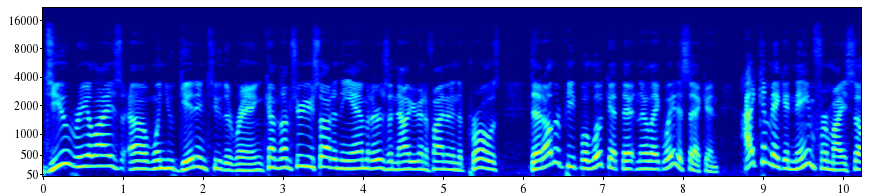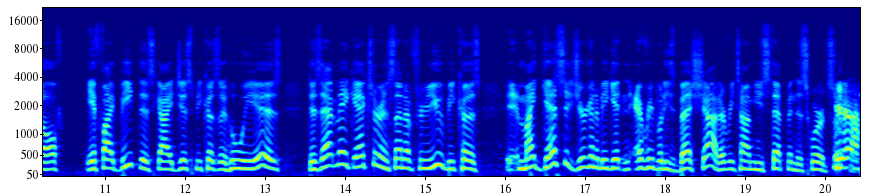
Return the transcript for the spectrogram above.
do you realize uh, when you get into the ring? Comes, I'm sure you saw it in the amateurs, and now you're going to find it in the pros. That other people look at that and they're like, "Wait a second, I can make a name for myself if I beat this guy just because of who he is." Does that make extra incentive for you? Because eh, my guess is you're going to be getting everybody's best shot every time you step in the squared circle. Yeah.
